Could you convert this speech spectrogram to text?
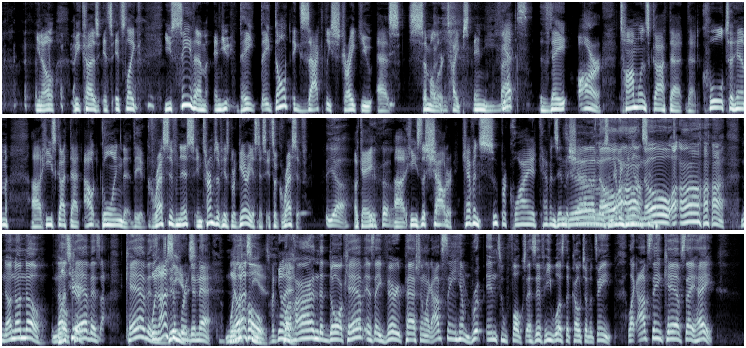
you know because it's it's like you see them and you they they don't exactly strike you as similar types. And yet they are. Tomlin's got that that cool to him. Uh, he's got that outgoing the, the aggressiveness in terms of his gregariousness. It's aggressive Yeah. okay uh, he's the shouter kevin's super quiet kevin's in the yeah, shadows no, and everything uh-uh, else no, uh-uh, no, no, no, no. Let's Kev is Kev is With us, different than that. with no, us he is but go ahead behind the door. Kev is a very passionate. Like I've seen him rip into folks as if he was the coach of a team. Like I've seen Kev say, "Hey,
